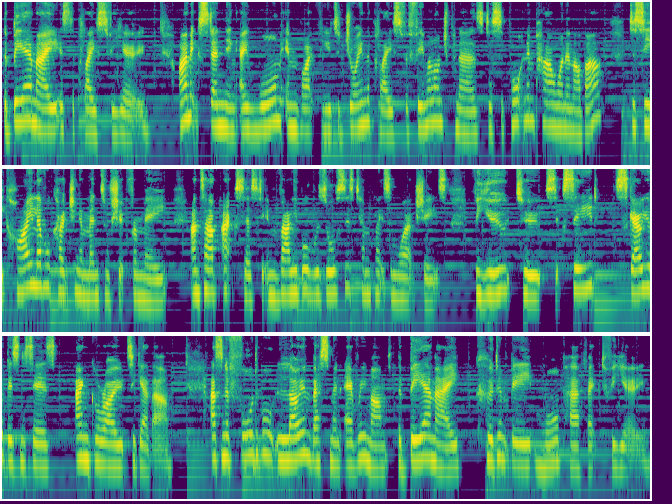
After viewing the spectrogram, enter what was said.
the BMA is the place for you. I'm extending a warm invite for you to join the place for female entrepreneurs to support and empower one another, to seek high level coaching and mentorship from me, and to have access to invaluable resources, templates, and worksheets for you to succeed, scale your businesses, and grow together. As an affordable, low investment every month, the BMA couldn't be more perfect for you.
